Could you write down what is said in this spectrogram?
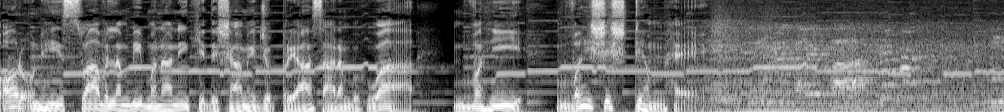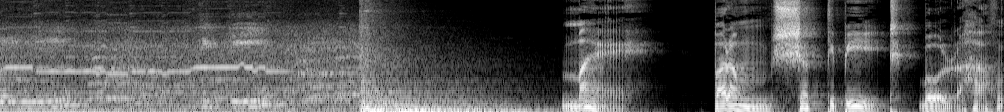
और उन्हें स्वावलंबी बनाने की दिशा में जो प्रयास आरंभ हुआ, वही वैशिष्ट्यम है। मैं परम शक्तिपीठ बोल रहा हूँ।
